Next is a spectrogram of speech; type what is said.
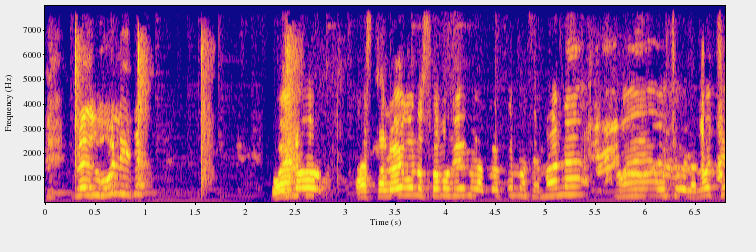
no es bullying, Bueno, hasta luego, nos estamos viendo la próxima semana, 9, 8 de la noche.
